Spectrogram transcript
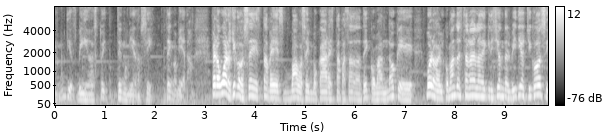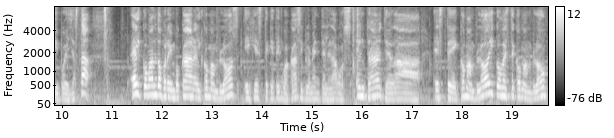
Dios mío, estoy, tengo miedo, sí, tengo miedo, pero bueno chicos, esta vez vamos a invocar esta pasada de comando, que, bueno, el comando estará en la descripción del vídeo chicos, y pues ya está. El comando para invocar el command block es este que tengo acá, simplemente le damos enter, te da este command block y con este command block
